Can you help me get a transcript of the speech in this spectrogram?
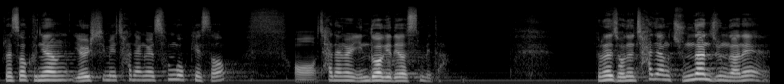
그래서 그냥 열심히 찬양을 선곡해서 어, 찬양을 인도하게 되었습니다. 그런데 저는 찬양 중간 중간에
